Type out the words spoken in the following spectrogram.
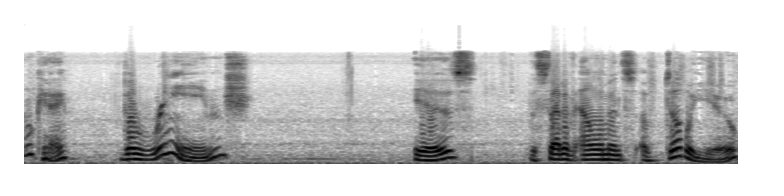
Okay, the range is the set of elements of W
